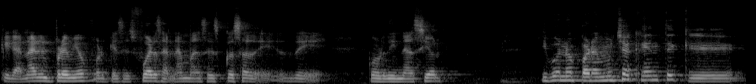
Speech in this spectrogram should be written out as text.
que ganar el premio porque se esfuerza, nada más es cosa de, de coordinación. Y bueno, para mucha gente que,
